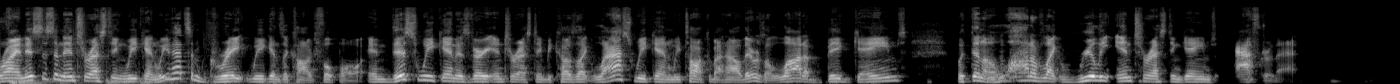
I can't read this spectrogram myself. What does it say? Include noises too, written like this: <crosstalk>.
Ryan, this is an interesting weekend. We've had some great weekends of college football, and this weekend is very interesting because, like last weekend, we talked about how there was a lot of big games, but then a mm-hmm. lot of like really interesting games after that.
